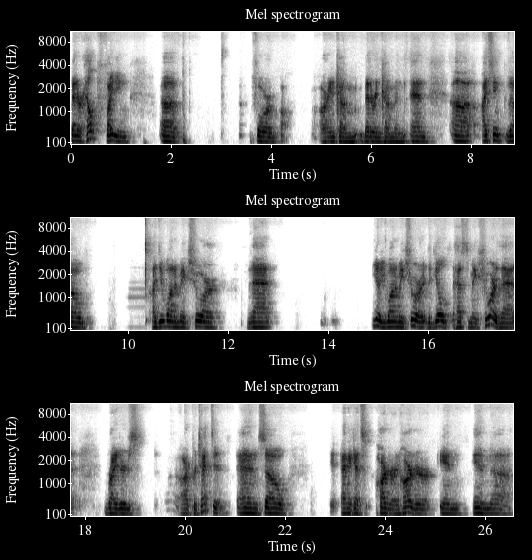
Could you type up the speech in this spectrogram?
better help fighting uh, for our income, better income, and and uh, I think though I do want to make sure that you know you want to make sure the guild has to make sure that writers are protected, and so and it gets harder and harder in in uh,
